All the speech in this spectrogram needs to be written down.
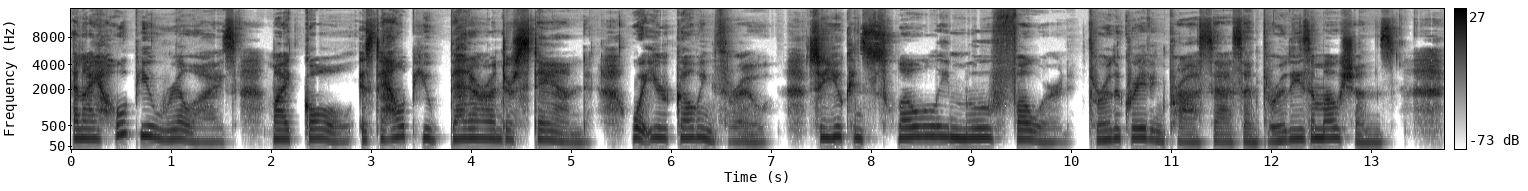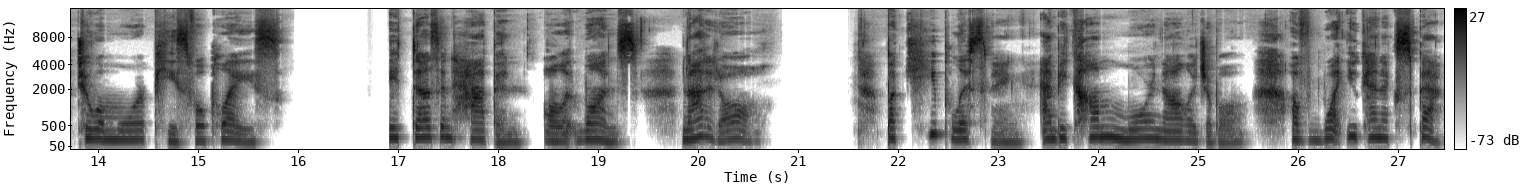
And I hope you realize my goal is to help you better understand what you're going through so you can slowly move forward through the grieving process and through these emotions to a more peaceful place. It doesn't happen all at once, not at all. But keep listening and become more knowledgeable of what you can expect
